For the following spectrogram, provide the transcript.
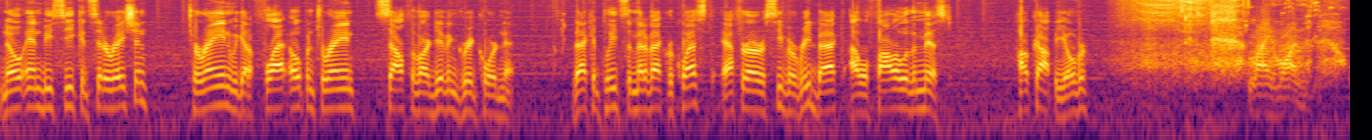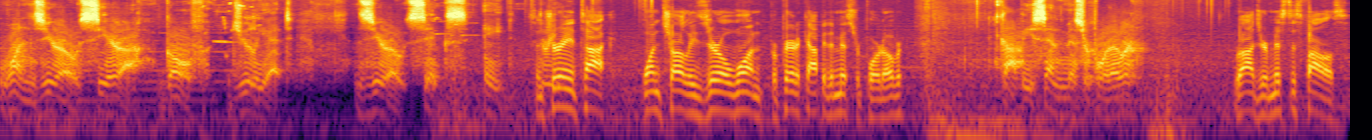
no NBC consideration. Terrain, we got a flat open terrain south of our given grid coordinate. That completes the medevac request. After I receive a readback, I will follow with a MIST. How copy, over? Line 1, 1 0 Sierra, Golf, Juliet, 0 6 8. Centurion TOC 1 Charlie 01. Prepare to copy the MIST report, over. Copy, send the MIST report over. Roger, MIST as follows.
